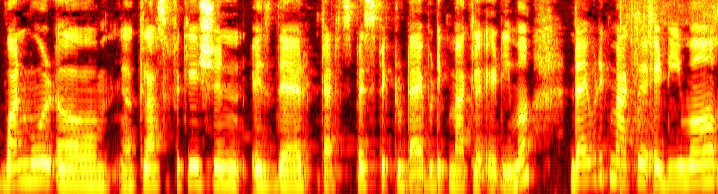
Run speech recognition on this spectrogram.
one more um, uh, classification is there that's specific to diabetic macular edema. Diabetic macular edema,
